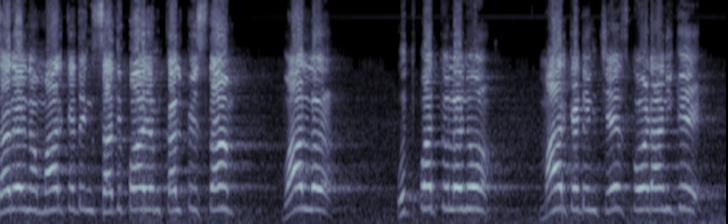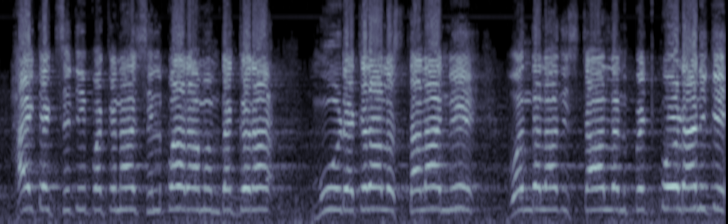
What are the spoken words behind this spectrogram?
సరైన మార్కెటింగ్ సదుపాయం కల్పిస్తాం. వాళ్ళ ఉత్పత్తులను మార్కెటింగ్ చేసుకోవడానికి హైటెక్ సిటీ పక్కన శిల్పారామం దగ్గర మూడు ఎకరాల స్థలాన్ని వందలాది స్టాళ్ళను పెట్టుకోవడానికి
